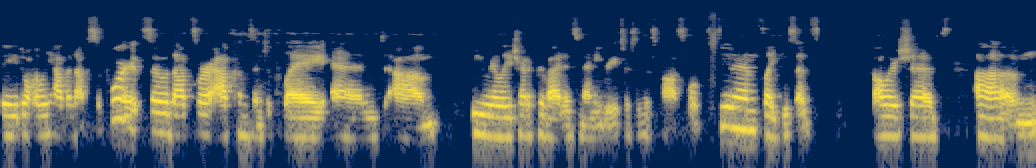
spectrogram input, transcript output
they don't really have enough support. So that's where app comes into play. And um, we really try to provide as many resources as possible to students, like you said, scholarships, um,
